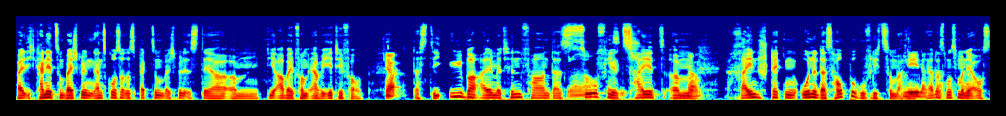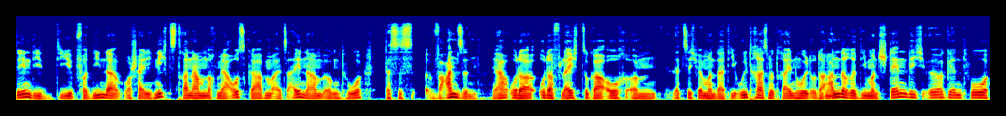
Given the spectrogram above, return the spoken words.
Weil ich kann jetzt zum Beispiel, ein ganz großer Respekt zum Beispiel ist der, ähm, die Arbeit vom RWE TV. Ja. Dass die überall mit hinfahren, dass genau, so viel Zeit ähm, ja reinstecken, ohne das hauptberuflich zu machen. Nee, ja, das muss man ja. auch sehen. Die, die verdienen da wahrscheinlich nichts dran, haben noch mehr Ausgaben als Einnahmen irgendwo. Das ist Wahnsinn, ja. Oder, oder vielleicht sogar auch ähm, letztlich, wenn man da die Ultras mit reinholt oder mhm. andere, die man ständig irgendwo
